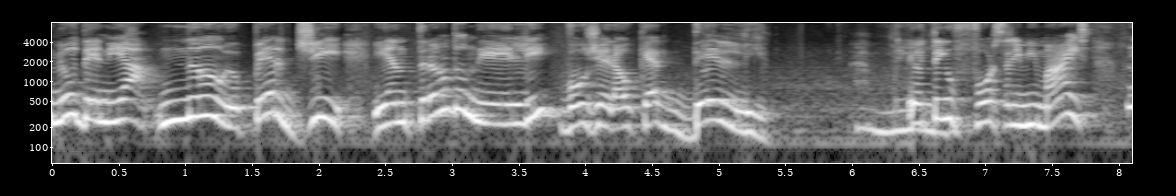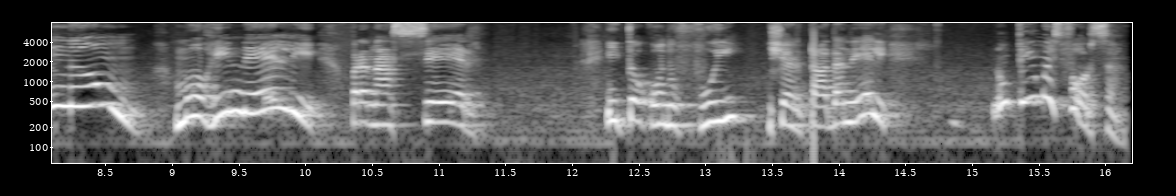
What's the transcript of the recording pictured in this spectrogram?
meu DNA? Não, eu perdi. E entrando nele, vou gerar o que é dele. Amém. Eu tenho força em mim mais? Não! Morri nele para nascer. Então, quando fui enxertada nele, não tenho mais força.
